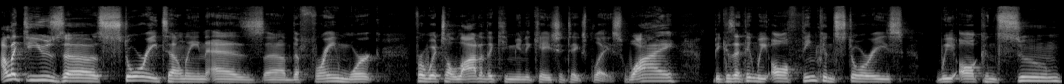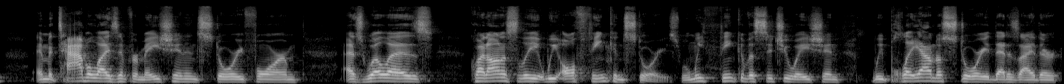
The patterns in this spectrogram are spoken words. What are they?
I like to use uh, storytelling as uh, the framework for which a lot of the communication takes place. Why? Because I think we all think in stories, we all consume and metabolize information in story form, as well as, quite honestly, we all think in stories. When we think of a situation, we play out a story that is either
